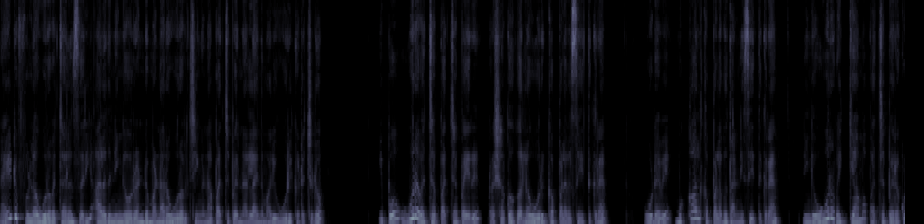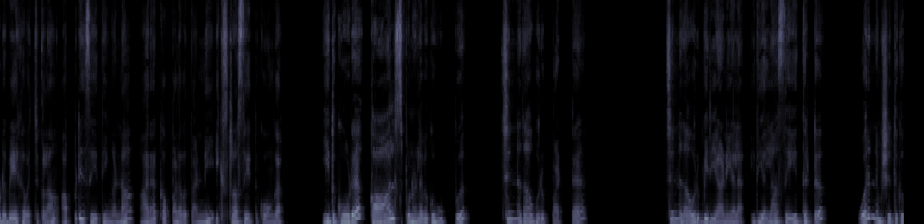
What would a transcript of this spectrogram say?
நைட்டு ஃபுல்லாக ஊற வச்சாலும் சரி அல்லது நீங்கள் ஒரு ரெண்டு மணி நேரம் ஊற வச்சிங்கன்னா பச்சை பயிர் நல்லா இந்த மாதிரி ஊறி கிடச்சிடும். இப்போது ஊற வச்ச பச்சை பயிறு ப்ரெஷர் குக்கரில் ஒரு கப் அளவு சேர்த்துக்கிறேன். கூடவே முக்கால் கப்பளவு தண்ணி சேர்த்துக்கிறேன். நீங்கள் ஊற வைக்காமல் பச்சை பயிரை கூட வேக வச்சுக்கலாம். அப்படி சேர்த்திங்கன்னா அரை கப்பளவு தண்ணி எக்ஸ்ட்ரா சேர்த்துக்கோங்க. இது கூட கால் ஸ்பூன் அளவுக்கு உப்பு சின்னதாக ஒரு பட்டை சின்னதாக ஒரு பிரியாணி இலை. இது எல்லாம் சேர்த்துட்டு ஒரு நிமிஷத்துக்கு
